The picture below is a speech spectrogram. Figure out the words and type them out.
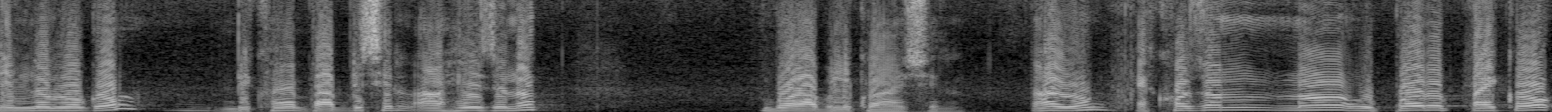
নিম্নবৰ্গৰ বিষয়া বাদ দিছিল আৰু সেইজনক বৰা বুলি কোৱা হৈছিল। আৰু এশজনৰ ওপৰৰ পাইকক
